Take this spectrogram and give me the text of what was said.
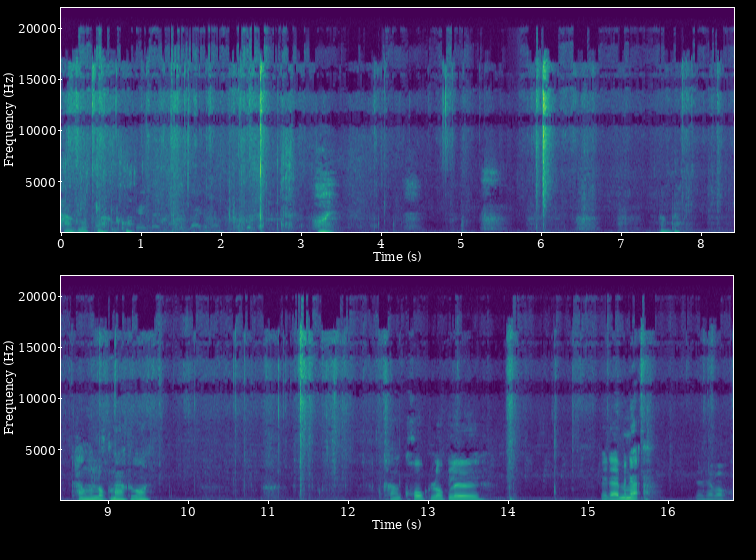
ทางลกมากทุกคนเฮ้ยนั่งไปทางมันลกมากทุกคน ทางโคกลกเลยไม่ได้ไหมเนี่ยจะใช้ว่าค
